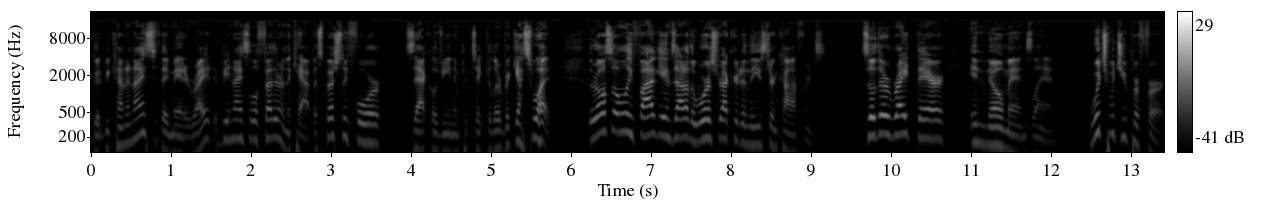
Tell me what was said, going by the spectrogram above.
Could be kind of nice if they made it right. It'd be a nice little feather in the cap, especially for Zach LaVine in particular. But guess what? They're also only five games out of the worst record in the Eastern Conference. So they're right there in no man's land. Which would you prefer?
